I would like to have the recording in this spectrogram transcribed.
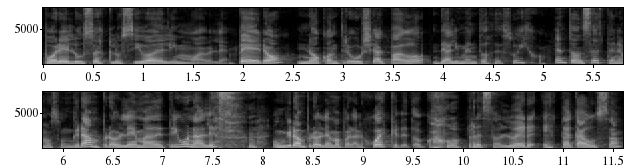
por el uso exclusivo del inmueble, pero no contribuye al pago de alimentos de su hijo. Entonces tenemos un gran problema de tribunales, un gran problema para el juez que le tocó resolver esta causa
